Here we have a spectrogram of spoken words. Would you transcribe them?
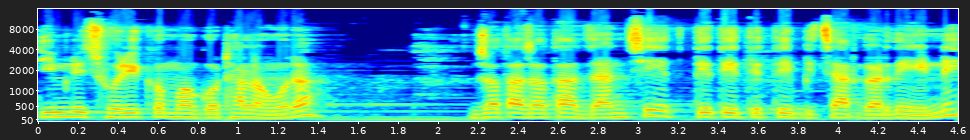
तिम्रो छोरीको म गोठालो हुँ र? जता जता जान्छे त्यति त्यति विचार गर्दै हिँड्ने?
